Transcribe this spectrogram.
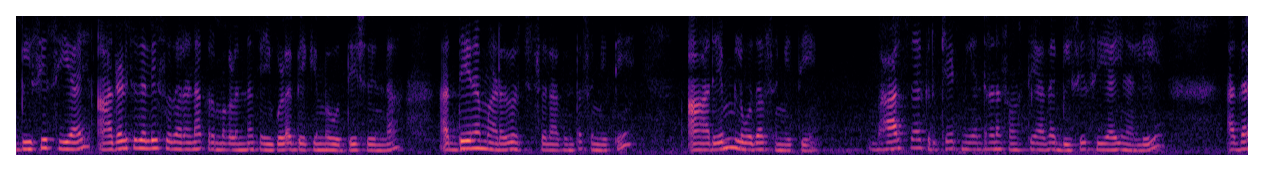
ಬಿ ಸಿ ಸಿ ಐ ಆಡಳಿತದಲ್ಲಿ ಸುಧಾರಣಾ ಕ್ರಮಗಳನ್ನು ಕೈಗೊಳ್ಳಬೇಕೆಂಬ ಉದ್ದೇಶದಿಂದ ಅಧ್ಯಯನ ಮಾಡಲು ರಚಿಸಲಾದಂಥ ಸಮಿತಿ, ಆರ್ ಎಂ ಲೋಧಾ ಸಮಿತಿ. ಭಾರತದ ಕ್ರಿಕೆಟ್ ನಿಯಂತ್ರಣ ಸಂಸ್ಥೆಯಾದ ಬಿಸಿಸಿಐನಲ್ಲಿ ಅದರ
